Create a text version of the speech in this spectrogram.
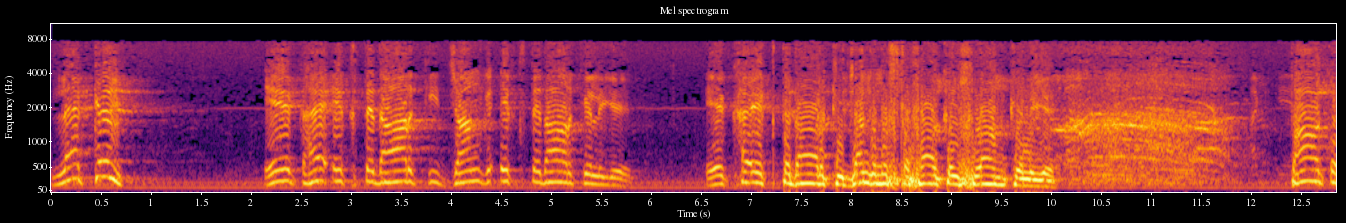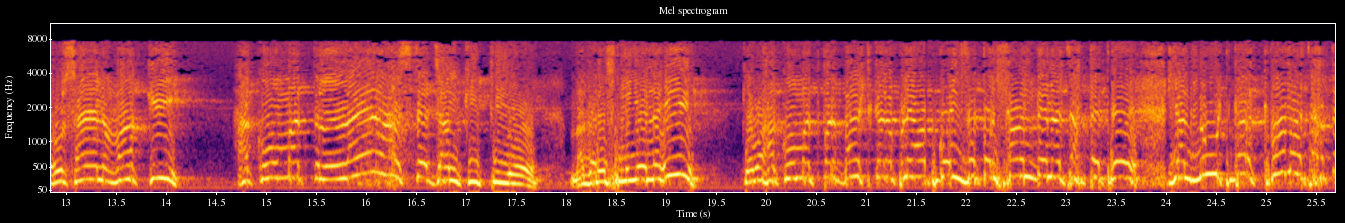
لیکن ایک ہے اقتدار کی جنگ اقتدار کے لیے، ایک ہے اقتدار کی جنگ مصطفیٰ کے اسلام کے لیے۔ پاک حسین واقعی حکومت واسطے جنگ کی تھی مگر اس لیے نہیں کہ وہ حکومت پر بیٹھ کر اپنے آپ کو عزت اور شان دینا چاہتے تھے یا لوٹ کر کھانا چاہتے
